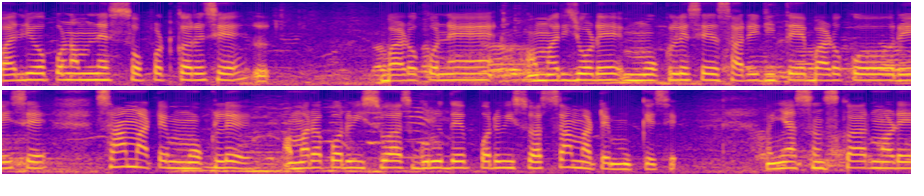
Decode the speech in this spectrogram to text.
વાલીઓ પણ અમને સપોર્ટ કરે છે. બાળકોને અમારી જોડે મોકલે છે, સારી રીતે બાળકો રહે છે. શા માટે મોકલે? અમારા પર વિશ્વાસ, ગુરુદેવ પર વિશ્વાસ શા માટે મૂકે છે? અહીંયા સંસ્કાર મળે.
